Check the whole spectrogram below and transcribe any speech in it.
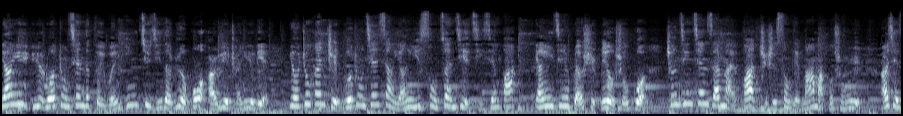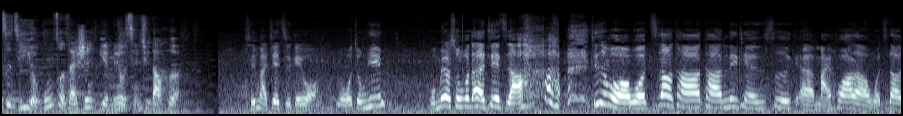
杨怡与罗仲谦的绯闻因剧集的热播而越传越烈，有周刊指罗仲谦向杨怡送钻戒及鲜花，杨怡近日表示没有收过，澄清千载买花只是送给妈妈过生日，而且自己有工作在身，也没有前去道贺。谁买戒指给我？罗仲谦。我没有收过他的戒指啊，其实我我知道他他那天是呃买花了，我知道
